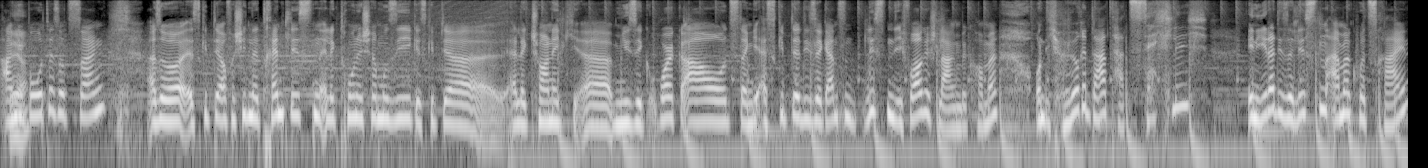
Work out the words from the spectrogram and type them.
Angebote sozusagen. Also es gibt ja auch verschiedene Trendlisten elektronischer Musik, es gibt ja Electronic äh, Music Workouts, dann, es gibt ja diese ganzen Listen, die ich vorgeschlagen bekomme. Und ich höre da tatsächlich in jeder dieser Listen einmal kurz rein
